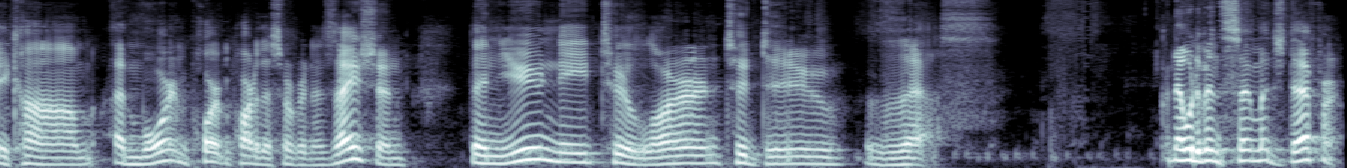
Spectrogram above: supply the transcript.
become a more important part of this organization, then you need to learn to do this. That would have been so much different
